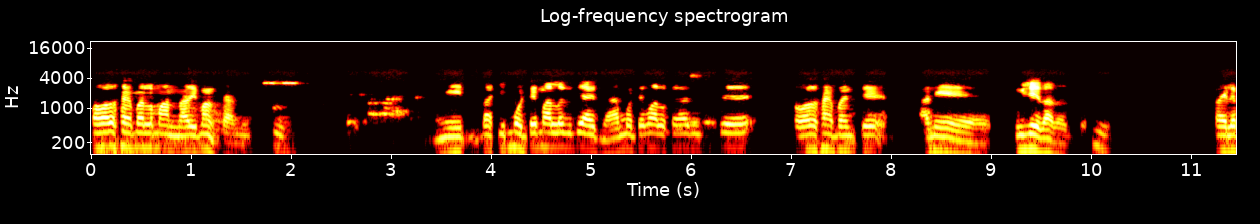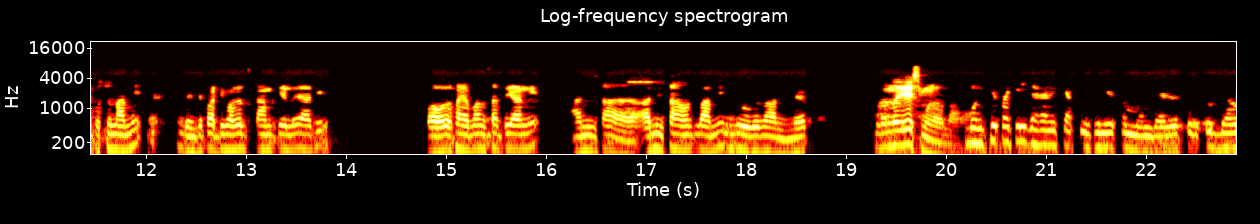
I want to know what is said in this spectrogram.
पवार साहेबांना मानणारी माणसं आम्ही. आणि बाकी मोठे मालक जे आहेत ना मोठे मालकांचे पवार साहेबांचे आणि विजयदादांचे पहिल्यापासून आम्ही त्यांच्या पाठीमागच काम केलंय आणि पवार साहेबांसाठी आणि आणि सावंतला आम्ही निवडून आणण्यात पूर्ण यश मिळवणार मोहिते पाटील घराण्याचे आपले जुने संबंध आहे जसं सुद्धा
